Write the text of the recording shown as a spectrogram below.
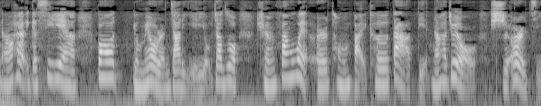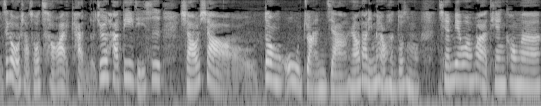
然后还有一个系列啊，不知道有没有人家里也有，叫做《全方位儿童百科大典》，然后它就有十二集。这个我小时候超爱看的，就是它第一集是小小动物专家，然后它里面还有很多什么千变万化的天空啊，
